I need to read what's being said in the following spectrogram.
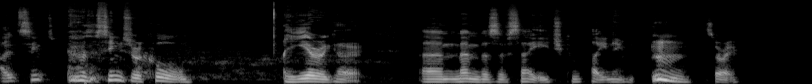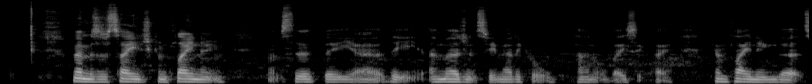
I seem to, seem to recall a year ago um, members of Sage complaining. sorry, members of Sage complaining. That's the the uh, the emergency medical panel, basically complaining that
